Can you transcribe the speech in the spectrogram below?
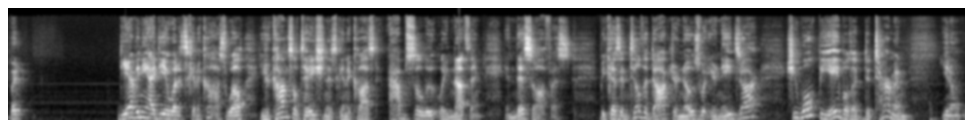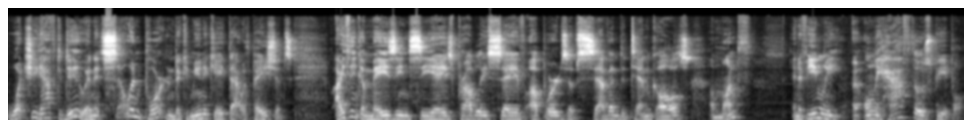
But do you have any idea what it's going to cost? Well, your consultation is going to cost absolutely nothing in this office because until the doctor knows what your needs are, she won't be able to determine, you know, what she'd have to do. And it's so important to communicate that with patients. I think amazing CAs probably save upwards of seven to 10 calls a month and if only uh, only half those people,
